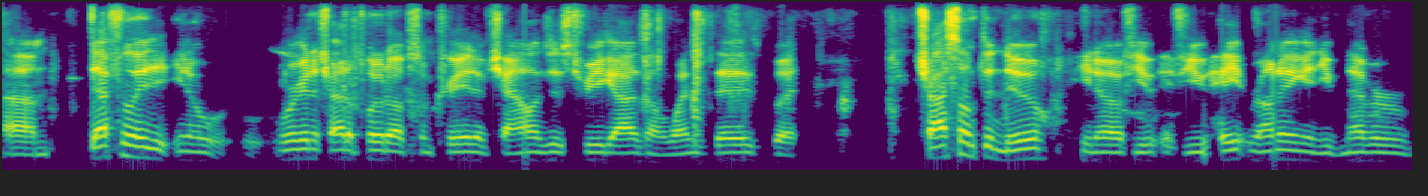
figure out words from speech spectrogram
um, definitely, you know, we're going to try to put up some creative challenges for you guys on Wednesdays, but try something new. You know, if you if you hate running and you've never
